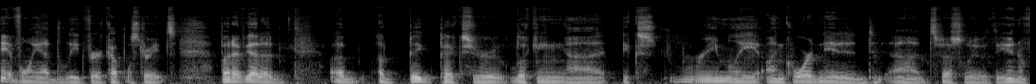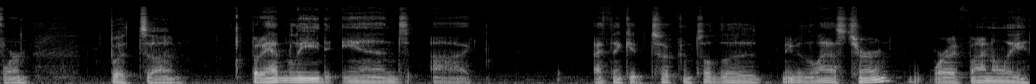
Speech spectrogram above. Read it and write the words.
may have only had the lead for a couple straights, but I've got a a, a big picture looking uh, extremely uncoordinated, uh, especially with the uniform. But uh, but I had the lead, and uh, I think it took until the maybe the last turn where I finally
